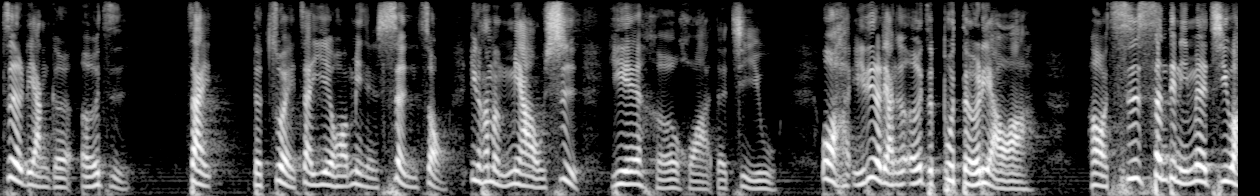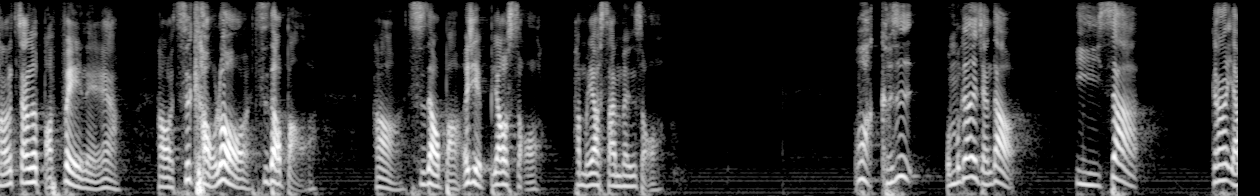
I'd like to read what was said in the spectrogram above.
这两个儿子在的罪在耶和华面前甚重，因为他们藐视耶和华的祭物。哇，以利的两个儿子不得了啊！好吃圣殿里面的鸡，好像当做 buffet 那样。好吃烤肉，吃到饱。好吃到饱，而且比较熟，他们要三分熟。哇！可是我们刚才讲到以撒，刚刚亚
